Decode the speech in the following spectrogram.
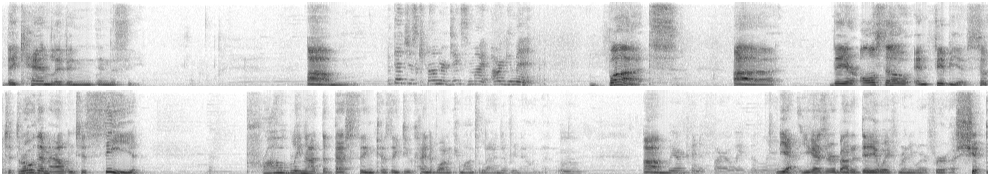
they can live in in the sea. Um, But that just contradicts my argument. but uh, they are also amphibious. So to throw them out into sea, probably not the best thing because they do kind of want to come onto land every now and then. Mm. Um, We are kind of far away from land. yeah, you guys are about a day away from anywhere for a ship.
